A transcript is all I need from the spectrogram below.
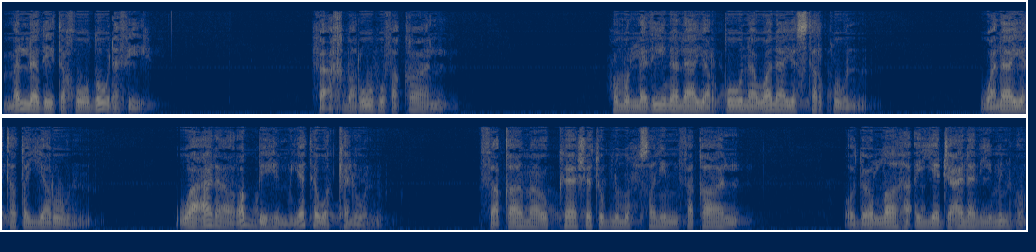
ما الذي تخوضون فيه؟ فأخبروه فقال هم الذين لا يرقون ولا يسترقون ولا يتطيرون وعلى ربهم يتوكلون. فقام عكاشة بن محصن فقال ادعو الله أن يجعلني منهم.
